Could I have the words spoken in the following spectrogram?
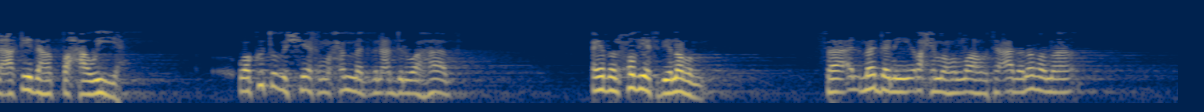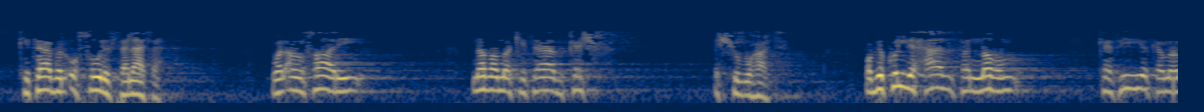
العقيدة الطحاوية. وكتب الشيخ محمد بن عبد الوهاب أيضا حظيت بنظم. فالمدني رحمه الله تعالى نظم كتاب الأصول الثلاثة. والأنصاري نظم كتاب كشف الشبهات. وبكل حال فالنظم كثير كما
